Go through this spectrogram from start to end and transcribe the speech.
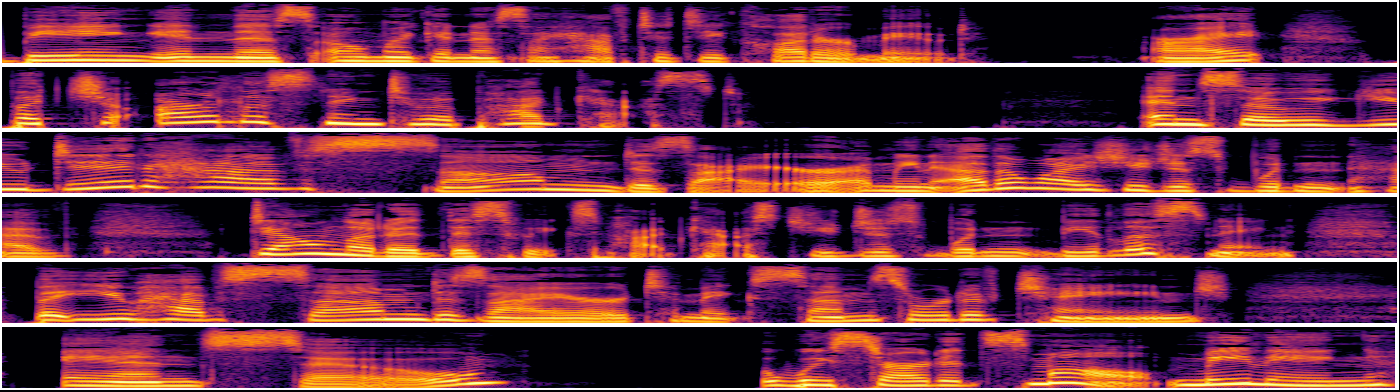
being in this oh my goodness I have to declutter mood. All right? But you are listening to a podcast. And so you did have some desire. I mean, otherwise you just wouldn't have downloaded this week's podcast. You just wouldn't be listening, but you have some desire to make some sort of change. And so we started small, meaning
